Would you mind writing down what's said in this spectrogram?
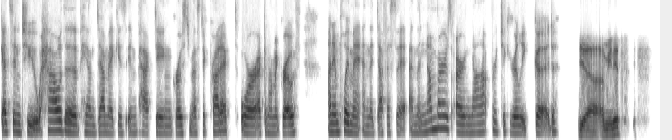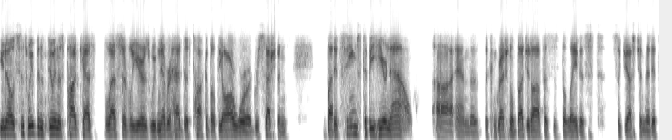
gets into how the pandemic is impacting gross domestic product or economic growth, unemployment, and the deficit. And the numbers are not particularly good. Yeah, I mean, it's, you know, since we've been doing this podcast the last several years, we've never had to talk about the R word, recession, but it seems to be here now. Uh, and the, the Congressional Budget Office is the latest suggestion that it's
